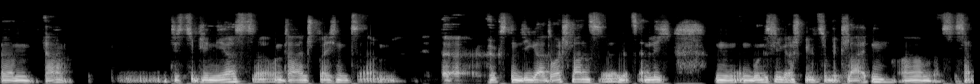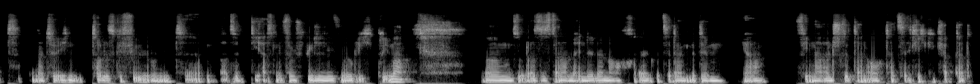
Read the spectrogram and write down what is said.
ähm, ja disziplinierst äh, und da entsprechend ähm, der höchsten Liga Deutschlands äh, letztendlich ein, ein Bundesligaspiel zu begleiten. Ähm, das ist halt natürlich ein tolles Gefühl und äh, also die ersten fünf Spiele liefen wirklich prima, ähm, so dass es dann am Ende dann auch äh, Gott sei Dank mit dem ja, finalen Schritt dann auch tatsächlich geklappt hat.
